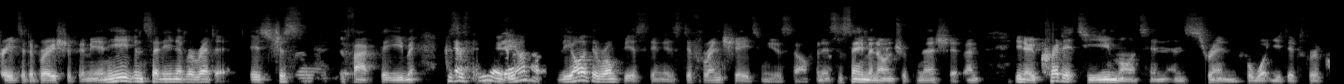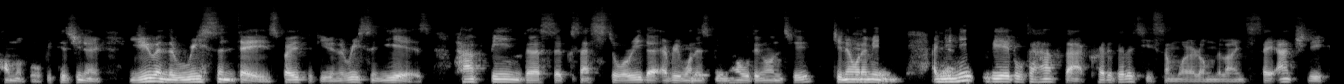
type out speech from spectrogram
created a brochure for me, and he even said he never read it. It's just the fact that you may because you know, the other the other obvious thing is differentiating yourself, and it's the same in entrepreneurship. And you know, credit to you, Martin and Srin, for what you did for Accomable, because you know, you in the recent days, both of you in the recent years, have been the success story that everyone has been holding on to. Do you know what I mean? And you need to be able to have that credibility somewhere along the line to say, actually,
